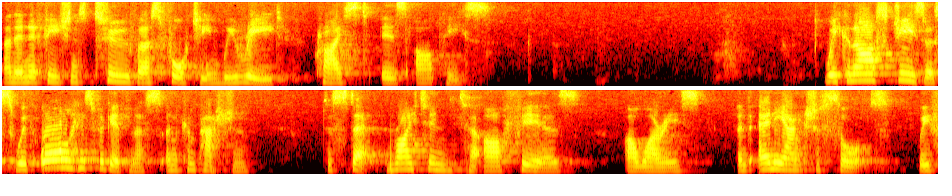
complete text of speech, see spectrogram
And in Ephesians 2, verse 14, we read, Christ is our peace. We can ask Jesus, with all his forgiveness and compassion, to step right into our fears, our worries, and any anxious thoughts we've,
